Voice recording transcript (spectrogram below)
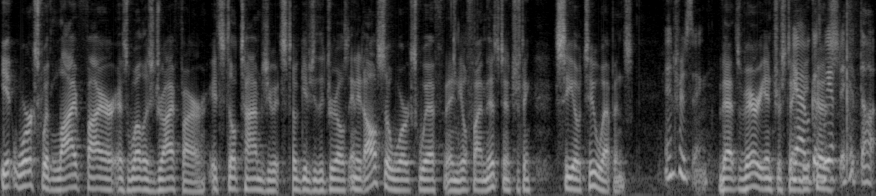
it works with live fire as well as dry fire. It still times you. It still gives you the drills, and it also works with and you'll find this interesting CO2 weapons. Interesting. That's very interesting. Yeah, because, because we have to hit the,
